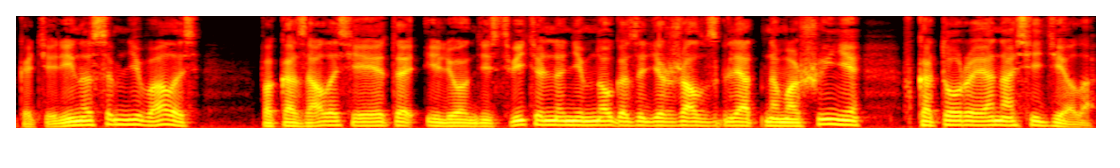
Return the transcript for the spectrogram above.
Катерина сомневалась, Показалось ей это, или он действительно немного задержал взгляд на машине, в которой она сидела.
